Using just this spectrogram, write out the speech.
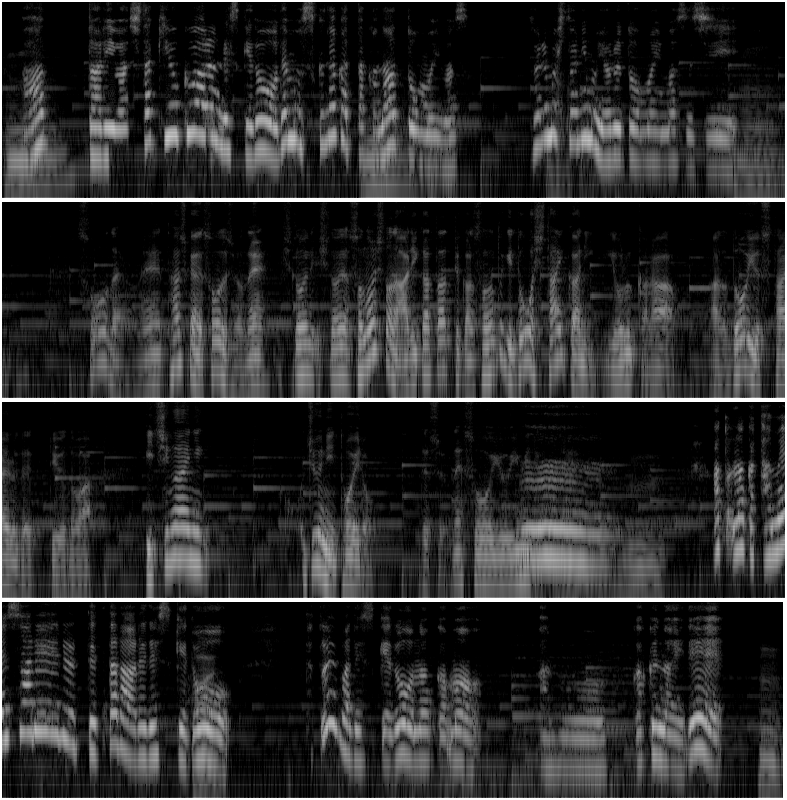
うん。あったりはした記憶はあるんですけど、でも少なかったかなと思います。それも人にもよると思いますし。う、ん。そうだよね。確かにそうでしょうね。人に人にその人の在り方っていうかその時どうしたいかによるからあのどういうスタイルでっていうのは一概に十人十色ですよね。そういう意味ではね。うん。うん。あとなんか試されるって言ったらあれですけど、例えばですけど、なんかまあ、あのー学内で、うん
